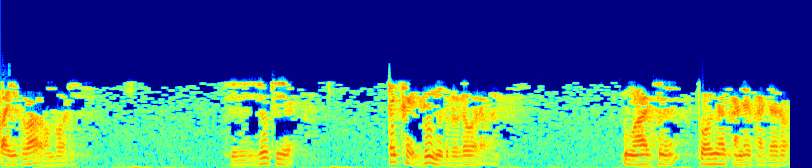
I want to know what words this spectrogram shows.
ပိုက်သွားအောင်ပေါ့လေဒီယောဂီရဲ့တိတ်ခိတ်လူอยู่တယ်လို့ပြောရတာဥမာချင်းပေါ်များခံတဲ့ခါကျတော့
